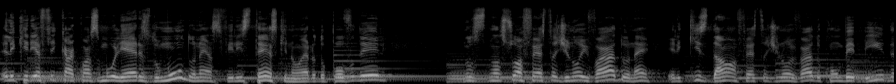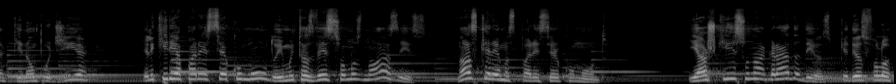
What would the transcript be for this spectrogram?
Ele queria ficar com as mulheres do mundo, né, as filisteias que não eram do povo dele. No, na sua festa de noivado, né, ele quis dar uma festa de noivado com bebida que não podia. Ele queria aparecer com o mundo e muitas vezes somos nós isso. Nós queremos parecer com o mundo. E acho que isso não agrada a Deus, porque Deus falou:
